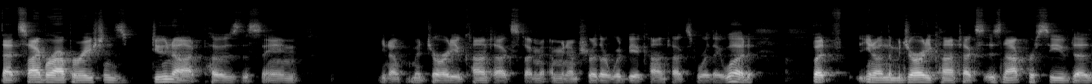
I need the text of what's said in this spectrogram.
that cyber operations do not pose the same you know majority of context. I mean, I mean i'm sure there would be a context where they would but you know in the majority context is not perceived as,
